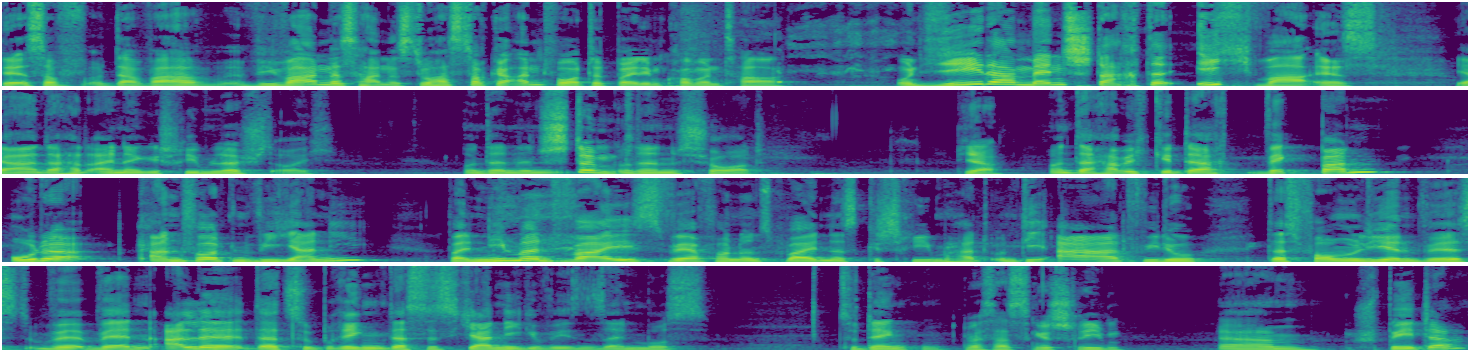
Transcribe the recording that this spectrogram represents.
Der ist auf, da war, wie war denn das, Hannes? Du hast doch geantwortet bei dem Kommentar. Und jeder Mensch dachte, ich war es. Ja, da hat einer geschrieben, löscht euch. Und dann einen, Stimmt. Und dann einen Short. Ja. Und da habe ich gedacht, wegbannen oder antworten wie Janni, weil niemand weiß, wer von uns beiden das geschrieben hat. Und die Art, wie du das formulieren wirst, werden alle dazu bringen, dass es Janni gewesen sein muss. Zu denken. Was hast du geschrieben? Ähm, später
